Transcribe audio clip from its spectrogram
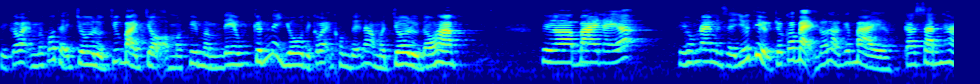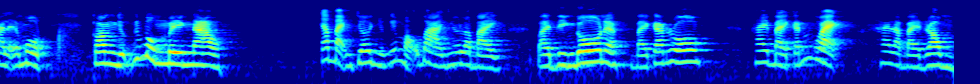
Thì các bạn mới có thể chơi được. Chứ bài chợ mà khi mà mình đeo cái kính này vô thì các bạn không thể nào mà chơi được đâu ha. Thì à, bài này á thì hôm nay mình sẽ giới thiệu cho các bạn đó là cái bài ca xanh 201 còn những cái vùng miền nào các bạn chơi những cái mẫu bài như là bài bài tiền đô nè bài caro hay bài cánh quạt hay là bài rồng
